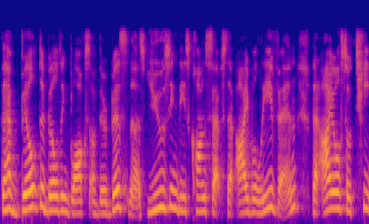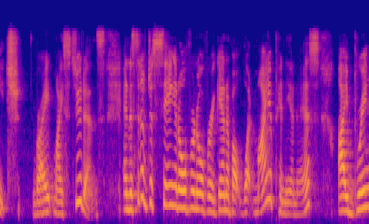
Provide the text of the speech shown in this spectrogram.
that have built the building blocks of their business using these concepts that I believe in, that I also teach, right, my students. And instead of just saying it over and over again about what my opinion is, I bring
